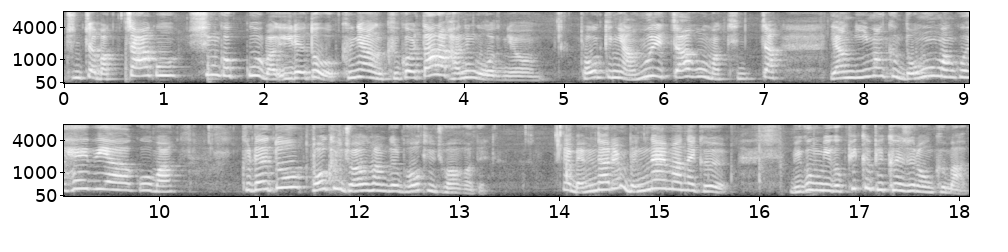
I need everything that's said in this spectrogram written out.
진짜 막 짜고 싱겁고 막 이래도 그냥 그걸 따라가는 거거든요. 버거킹이 아무리 짜고 막 진짜 양 이만큼 너무 많고 헤비하고 막 그래도 버거킹 좋아하는 사람들은 버거킹 좋아하거든. 그냥 맥날은 맥날만의 그 미국 미국 피클피클스러운 그 맛.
